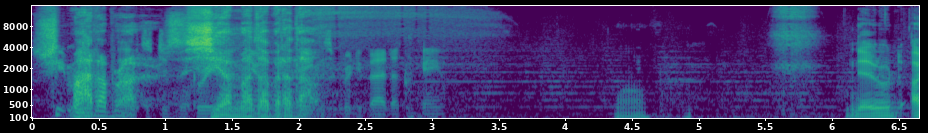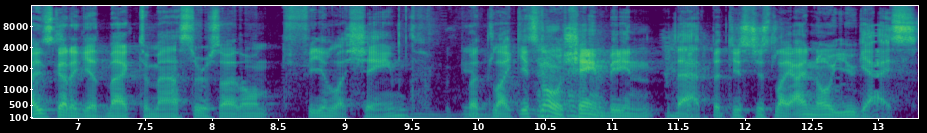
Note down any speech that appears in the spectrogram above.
Shimada, brother? To disagree, I Shimada, brother. He's pretty bad at the game. wow. Dude, I just gotta get back to master so I don't feel ashamed. But like, it's no shame being that. But it's just like I know you guys.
